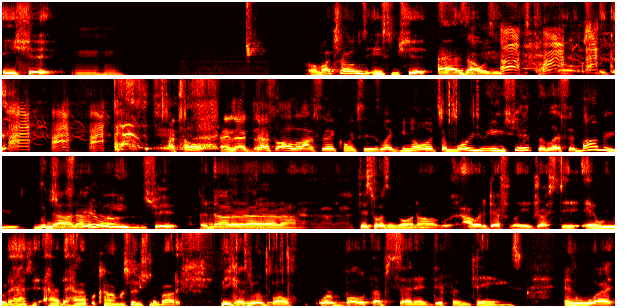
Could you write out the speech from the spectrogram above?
eat shit. Mm-hmm. Um, I chose to eat some shit as I was eating these tacos. I told, and that, that's all I said. Quincy is like, you know what? The more you eat shit, the less it bother you. But no, you're no, still no. eating shit. No, no, no, no, no, no, no, no. This wasn't going on. I would have definitely addressed it, and we would have had to, had to have a conversation about it because we're both we're both upset at different things, and what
